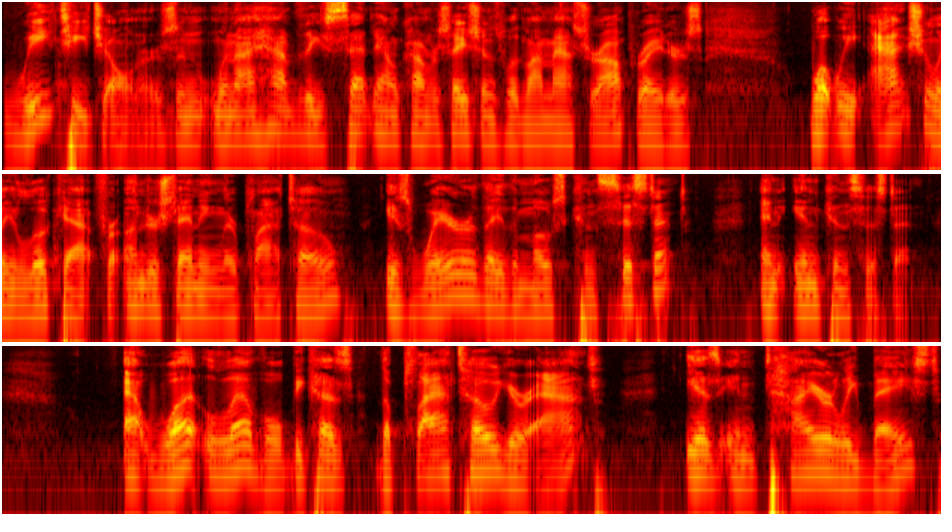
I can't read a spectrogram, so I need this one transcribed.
we teach owners, and when I have these set down conversations with my master operators, what we actually look at for understanding their plateau is where are they the most consistent and inconsistent? At what level? Because the plateau you're at is entirely based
